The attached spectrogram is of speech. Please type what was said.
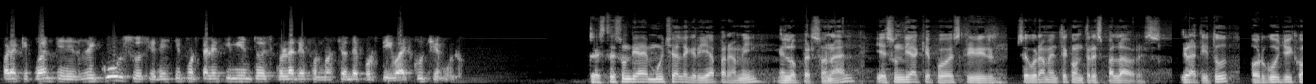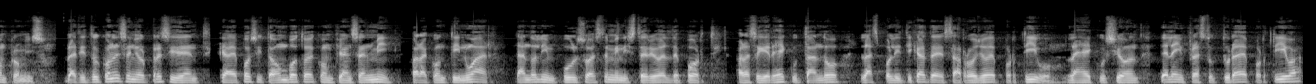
para que puedan tener recursos en este fortalecimiento de escuelas de formación deportiva. Escuchémoslo. Este es un día de mucha alegría para mí, en lo personal, y es un día que puedo escribir seguramente con tres palabras. Gratitud, orgullo y compromiso. Gratitud con el señor presidente, que ha depositado un voto de confianza en mí para continuar dándole impulso a este Ministerio del Deporte para seguir ejecutando las políticas de desarrollo deportivo, la ejecución de la infraestructura deportiva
